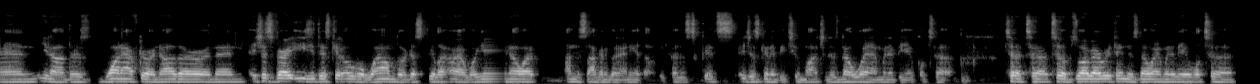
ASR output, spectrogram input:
And, you know, there's one after another. And then it's just very easy to just get overwhelmed or just be like, all right, well, you know what? I'm just not going to go to any of them because it's it's, it's just going to be too much, and there's no way I'm going to be able to, to to to absorb everything. There's no way I'm going to be able to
